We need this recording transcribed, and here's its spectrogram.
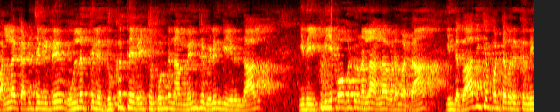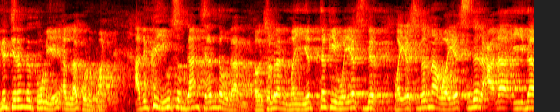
பல்ல கடிச்சுக்கிட்டு உள்ளத்தில் துக்கத்தை வைத்து கொண்டு நாம் மென்று விழுங்கி இருந்தால் இது இப்படியே போகட்டும் நல்லா அல்லாஹ் விடமாட்டான். இந்த பாதிக்கப்பட்டவருக்கு மிகச்சிறந்த கூலியை அல்லாஹ் கொடுப்பான். அதுக்கு யூசுப் தான் சிறந்த உதாரணம். அவர் சொல்றாரு மை எத்தகி வயஸ்பிர். வயஸ்பிர்னா வயஸ்பிர் அலா ஈதா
